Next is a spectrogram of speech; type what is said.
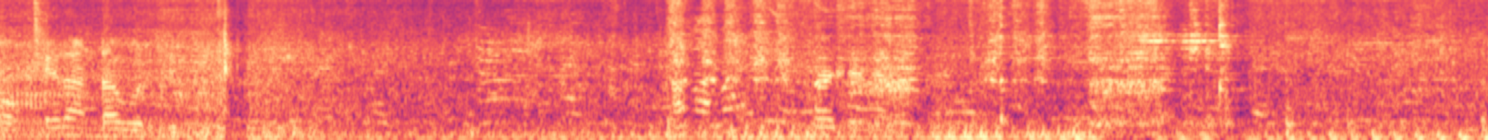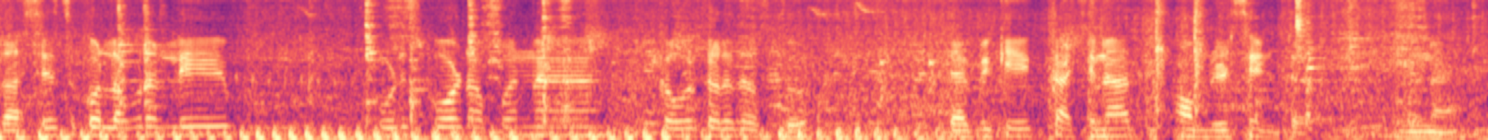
कॉकटेल अंडा तर असेच कोल्हापुरातले फूड स्पॉट आपण कवर करत असतो. त्यापैकी एक काशीनाथ ऑमलेट सेंटर म्हणून आहे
